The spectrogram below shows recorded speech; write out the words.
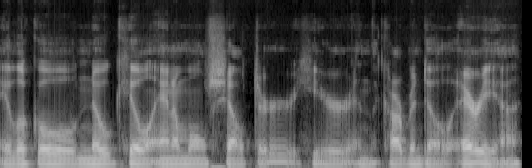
a local no kill animal shelter here in the Carbondale area.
